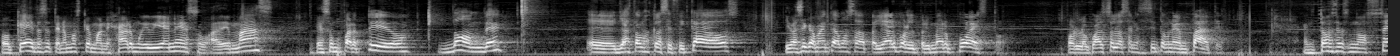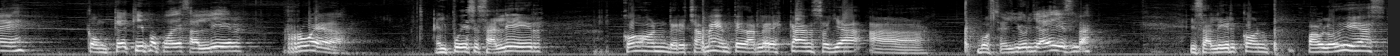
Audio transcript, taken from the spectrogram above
¿Ok? Entonces tenemos que manejar muy bien eso. Además, es un partido donde eh, ya estamos clasificados y básicamente vamos a pelear por el primer puesto, por lo cual solo se necesita un empate. Entonces no sé con qué equipo puede salir Rueda. Él pudiese salir con derechamente, darle descanso ya a Bocellur y Isla y salir con Pablo Díaz,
